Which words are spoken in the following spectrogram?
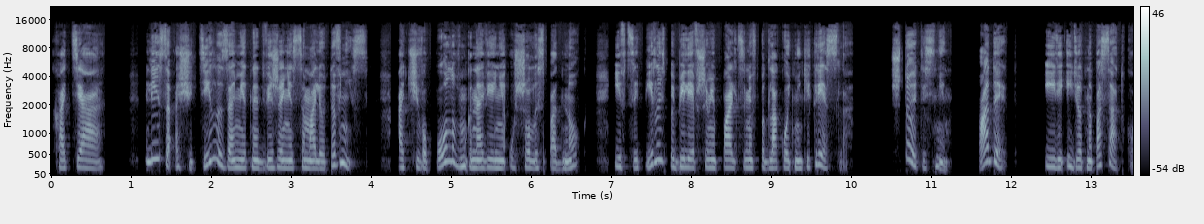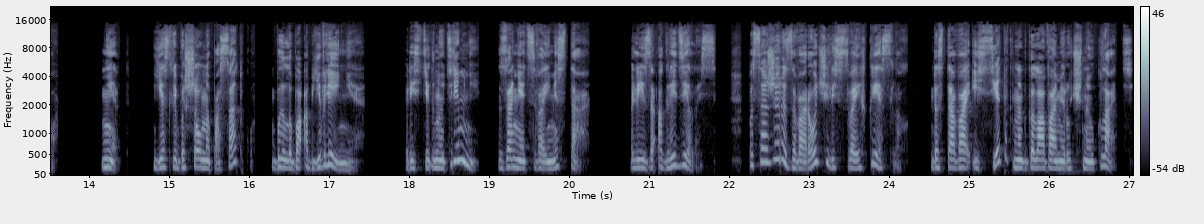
Хотя Лиза ощутила заметное движение самолета вниз, отчего Пола в мгновение ушел из-под ног и вцепилась побелевшими пальцами в подлокотники кресла. Что это с ним? Падает? Или идет на посадку? Нет, если бы шел на посадку, было бы объявление. Пристегнуть ремни, занять свои места. Лиза огляделась. Пассажиры заворочились в своих креслах, доставая из сеток над головами ручную кладь.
